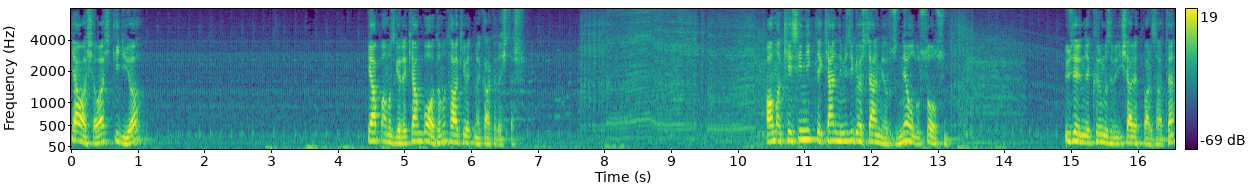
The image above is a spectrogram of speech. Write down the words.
Yavaş yavaş gidiyor. Yapmamız gereken bu adamı takip etmek arkadaşlar. Ama kesinlikle kendimizi göstermiyoruz. Ne olursa olsun. Üzerinde kırmızı bir işaret var zaten.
